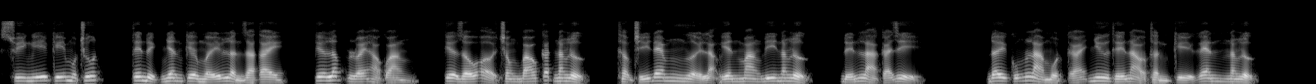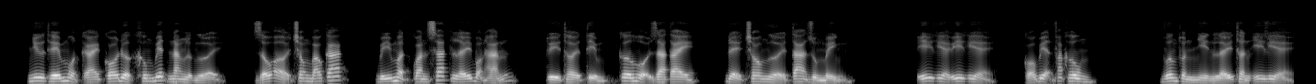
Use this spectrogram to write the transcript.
Suy nghĩ kỹ một chút, tên địch nhân kia mấy lần ra tay, kia lấp lóe hào quang, kia giấu ở trong báo cắt năng lực, thậm chí đem người lặng yên mang đi năng lực, đến là cái gì? Đây cũng là một cái như thế nào thần kỳ ghen năng lực. Như thế một cái có được không biết năng lực người, giấu ở trong báo cát, bí mật quan sát lấy bọn hắn, tùy thời tìm cơ hội ra tay, để cho người ta dùng mình. Ý kìa ý kìa, có biện pháp không? Vương Thuần nhìn lấy thần y kìa.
